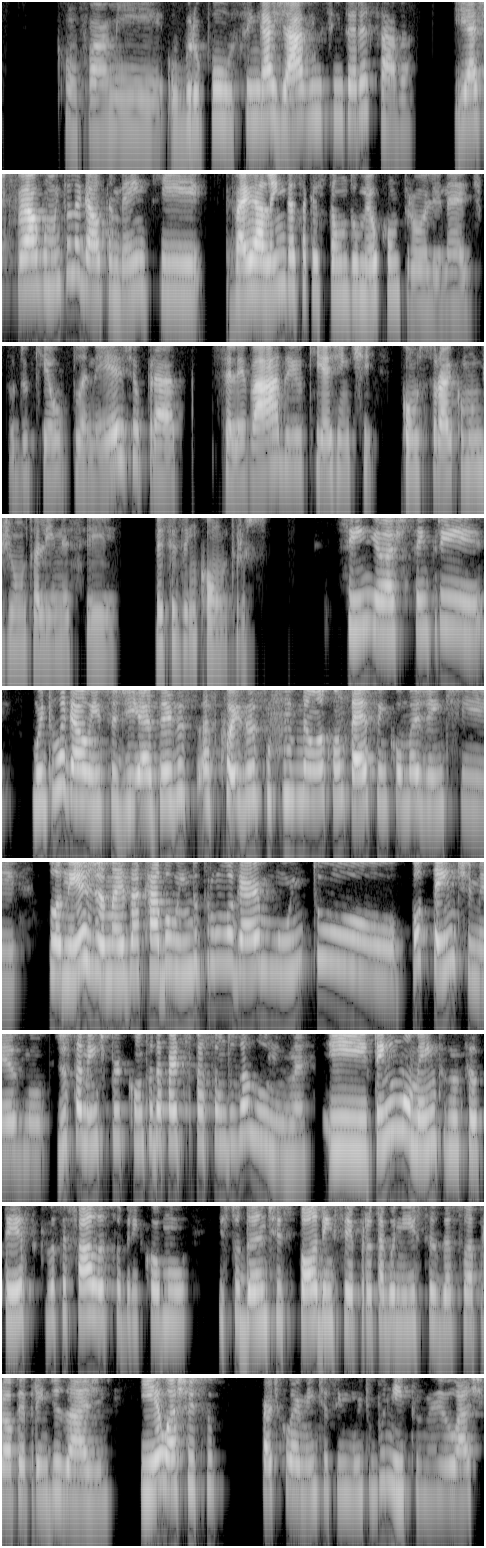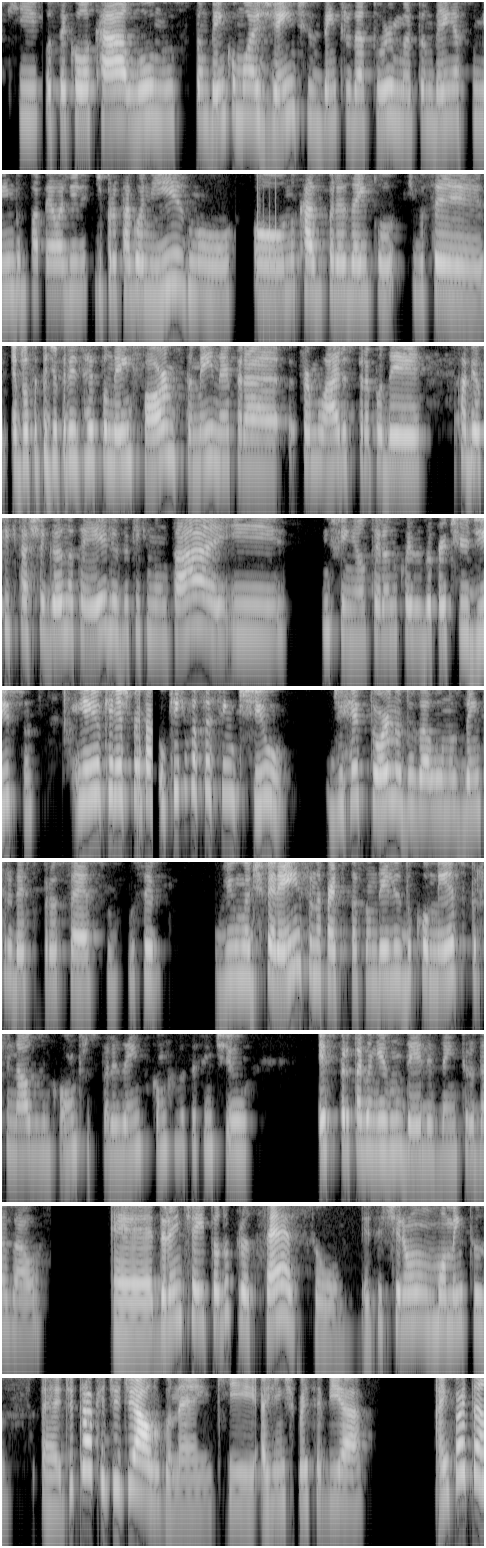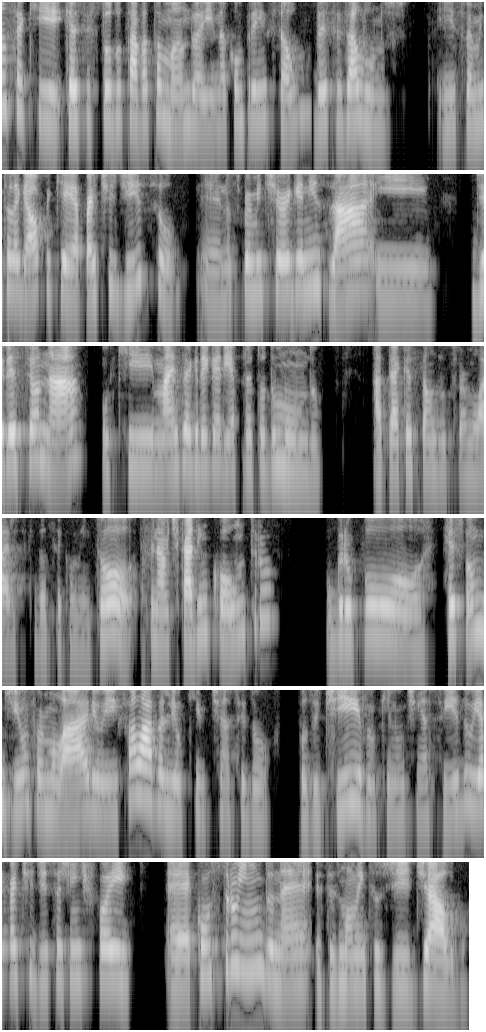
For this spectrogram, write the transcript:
Conforme o grupo se engajava e se interessava. E acho que foi algo muito legal também que vai além dessa questão do meu controle, né? Tipo, do que eu planejo para ser levado e o que a gente constrói como um junto ali nesse, nesses encontros. Sim, eu acho sempre muito legal isso de às vezes as coisas não acontecem como a gente planeja, mas acabam indo para um lugar muito potente mesmo, justamente por conta da participação dos alunos, né? E tem um momento no seu texto que você fala sobre como estudantes podem ser protagonistas da sua própria aprendizagem. E eu acho isso particularmente assim muito bonito, né? Eu acho que você colocar alunos também como agentes dentro da turma, também assumindo um papel ali de protagonismo, ou no caso, por exemplo, que você é você pedir para eles responderem forms também, né, para formulários para poder saber o que está chegando até eles, o que, que não está e enfim, alterando coisas a partir disso. E aí eu queria te perguntar, o que, que você sentiu de retorno dos alunos dentro desse processo? Você viu uma diferença na participação deles do começo para o final dos encontros, por exemplo? Como que você sentiu esse protagonismo deles dentro das aulas? É, durante aí todo o processo, existiram momentos é, de troca de diálogo, né, em que a gente percebia a importância que, que esse estudo estava tomando aí na compreensão desses alunos. E isso foi muito legal, porque a partir disso, é, nos permitiu organizar e direcionar o que mais agregaria para todo mundo. Até a questão dos formulários que você comentou, no final de cada encontro, o grupo respondia um formulário e falava ali o que tinha sido positivo, o que não tinha sido, e a partir disso a gente foi é, construindo né, esses momentos de diálogo.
